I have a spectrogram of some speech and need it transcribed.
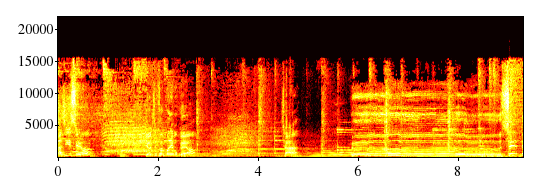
아시겠어요? 연습 한번 해볼까요? 자 으, 셋, 넷.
